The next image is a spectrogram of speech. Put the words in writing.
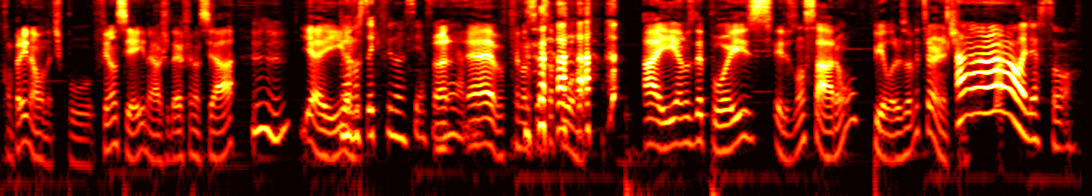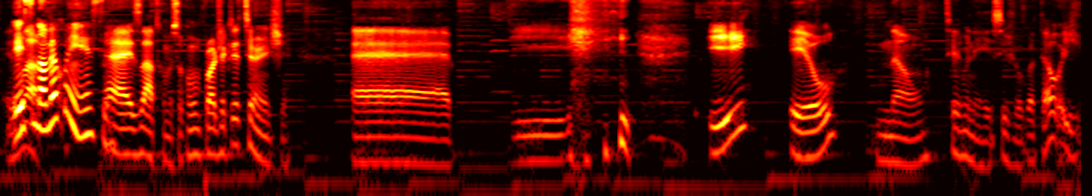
Comprei não, né? Tipo, financiei, né? Ajudei a financiar. Uhum. E aí. É você que financia essa merda. É, eu financiei essa porra. aí, anos depois, eles lançaram o Pillars of Eternity. Ah, olha só. Exato. Esse nome eu conheço. É, exato. Começou como Project Eternity. É... E... e eu não terminei esse jogo até hoje.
